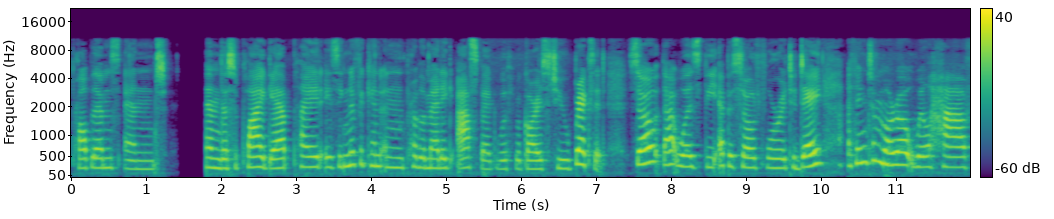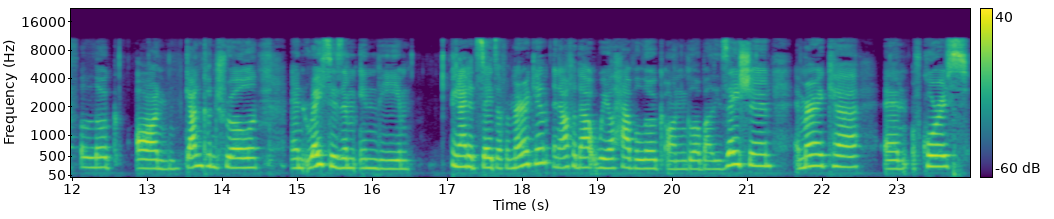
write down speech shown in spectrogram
problems and and the supply gap played a significant and problematic aspect with regards to Brexit. So that was the episode for today. I think tomorrow we'll have a look on gun control and racism in the United States of America, and after that, we'll have a look on globalization, America, and of course,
